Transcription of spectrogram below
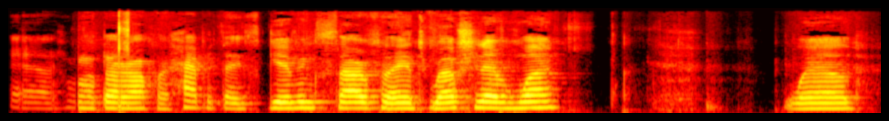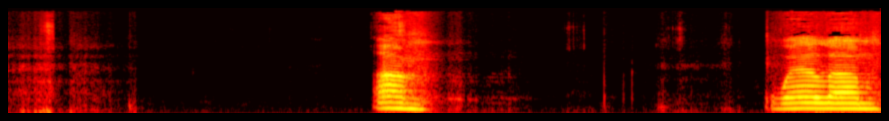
And I just want to start off with Happy Thanksgiving. Sorry for the interruption, everyone. Well, um, well, um,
